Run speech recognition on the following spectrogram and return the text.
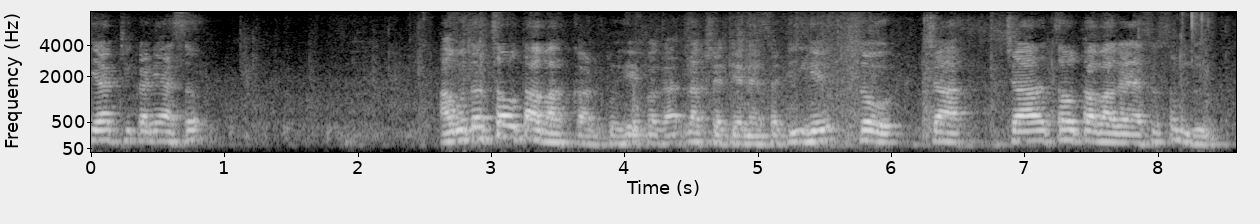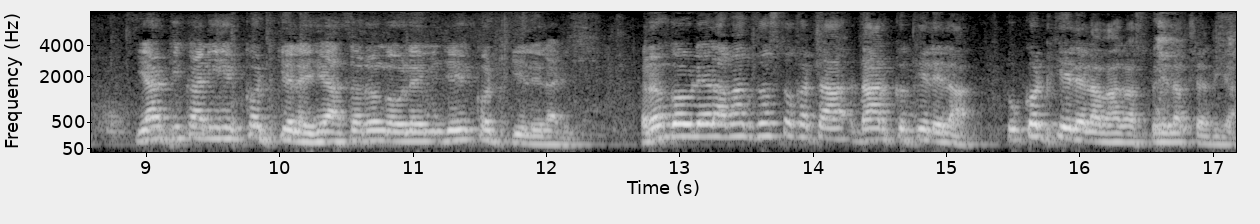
या ठिकाणी असं अगोदर चौथा भाग काढतो. हे बघा लक्षात येण्यासाठी. हे चौ चार चार चौथा भाग आहे असं समजून. या ठिकाणी हे कट केलंय हे असं रंगवलंय म्हणजे हे कट केलेलं आहे. रंगवलेला भाग जो असतो का डार्क केलेला तो कट केलेला भाग असतो हे लक्षात घ्या.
